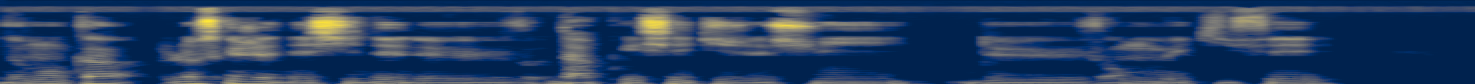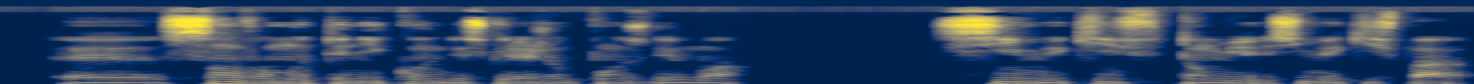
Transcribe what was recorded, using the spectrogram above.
Dans mon cas, lorsque j'ai décidé de d'apprécier qui je suis, de vraiment me kiffer, euh, sans vraiment tenir compte de ce que les gens pensent de moi, s'ils me kiffent, tant mieux. S'ils me kiffent pas,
